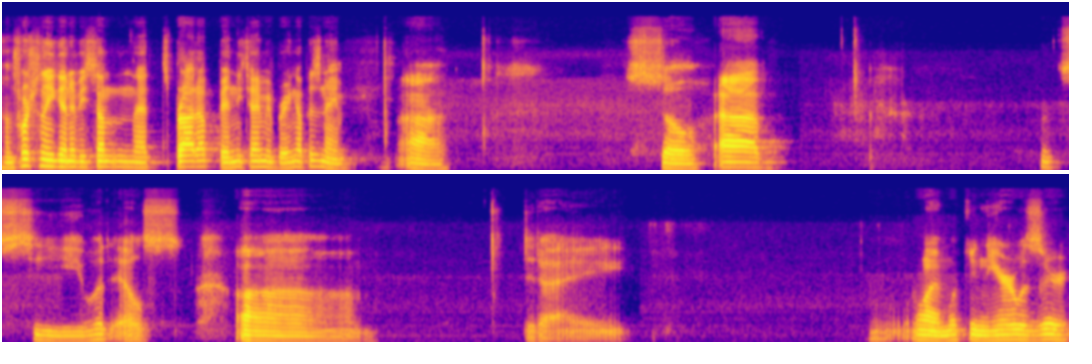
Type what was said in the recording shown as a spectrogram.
unfortunately going to be something that's brought up anytime you bring up his name. Uh, so, uh, let's see what else. Um, did I? While I'm looking here, was there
